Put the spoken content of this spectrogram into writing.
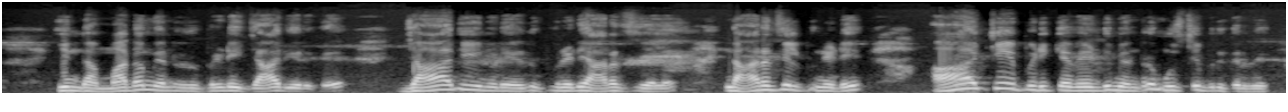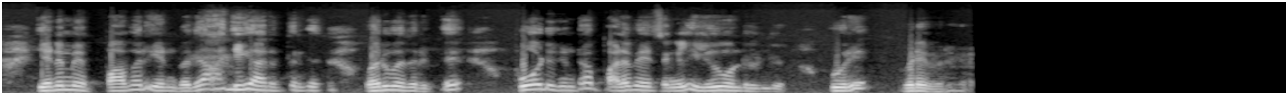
இந்த மதம் என்றது பின்னாடி ஜாதி இருக்கு. ஜாதியினுடைய இது பின்னாடி அரசியல். இந்த அரசியல் பின்னாடி ஆட்சியை பிடிக்க வேண்டும் என்று முஸ்லிம் இருக்கிறது. எனவே பவர் என்பது அதிகாரத்திற்கு வருவதற்கு போடுகின்ற பல வேஷங்களில் இது ஒன்று என்று கூறி விடைபெறுகிறேன்.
